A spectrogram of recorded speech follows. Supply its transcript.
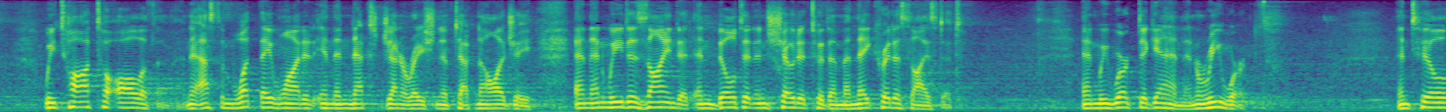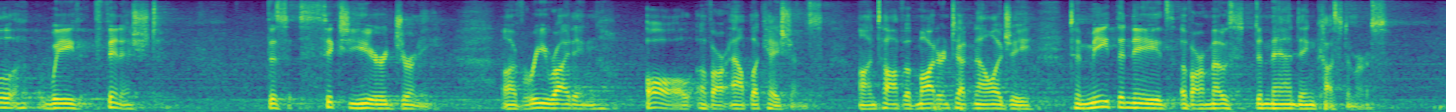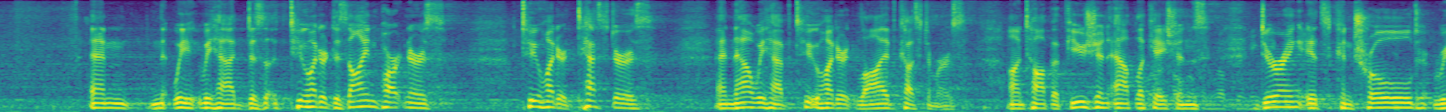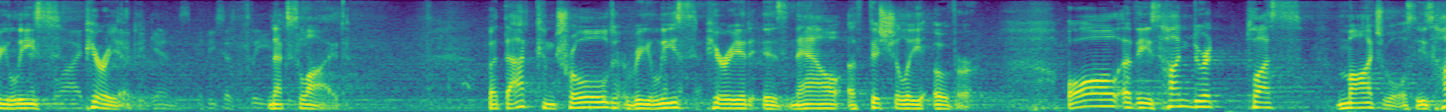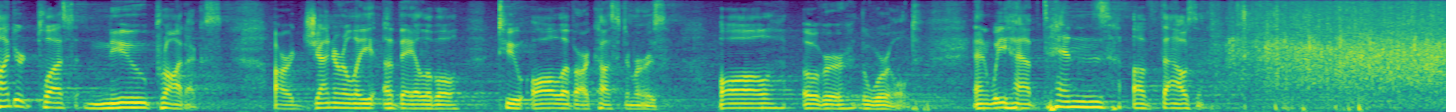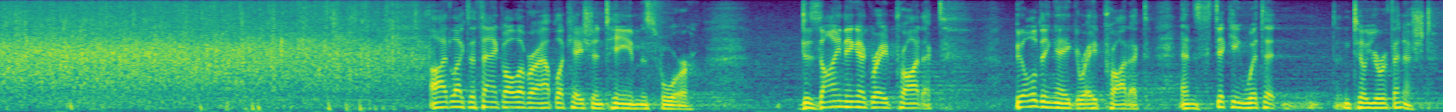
We talked to all of them and asked them what they wanted in the next generation of technology. And then we designed it and built it and showed it to them, and they criticized it. And we worked again and reworked until we finished this six year journey of rewriting all of our applications on top of modern technology to meet the needs of our most demanding customers. And we, we had 200 design partners, 200 testers, and now we have 200 live customers on top of Fusion applications during its controlled release period. Next slide. But that controlled release period is now officially over. All of these 100 plus modules, these 100 plus new products, are generally available to all of our customers all over the world. And we have tens of thousands. I'd like to thank all of our application teams for designing a great product, building a great product, and sticking with it until you're finished.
